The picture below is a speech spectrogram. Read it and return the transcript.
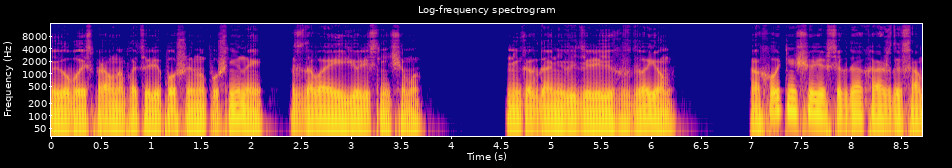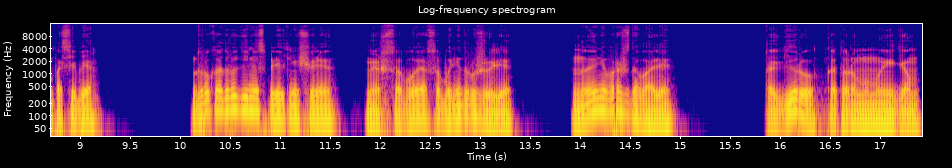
и оба исправно платили пошлину пушниной, сдавая ее лесничему. Никогда не видели их вдвоем. Охотничали всегда каждый сам по себе. Друг о друге не сплетничали, между собой особо не дружили, но и не враждовали. Тагиру, к которому мы идем,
